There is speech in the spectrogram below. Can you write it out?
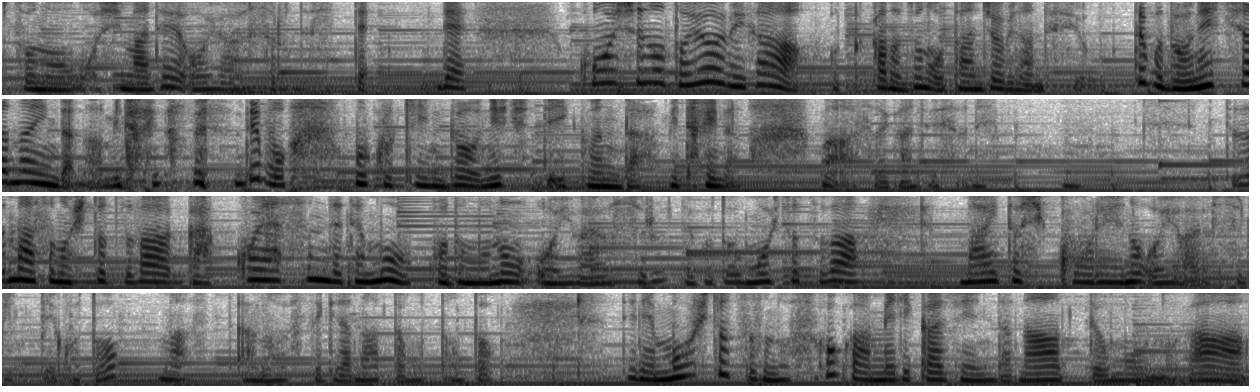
その島でお祝いをするんですって。で今週の土曜日が彼女のお誕生日なんですよ。でも土日じゃないんだなみたいなね。でも木金土日って行くんだみたいな。まあそういう感じですよね、うん、まあその一つは学校休んでても子供のお祝いをするということ。もう一つは毎年恒例のお祝いをするっていうこと、まあ、あの素敵だなって思ったのと。でねもう一つそのすごくアメリカ人だなって思うのが、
